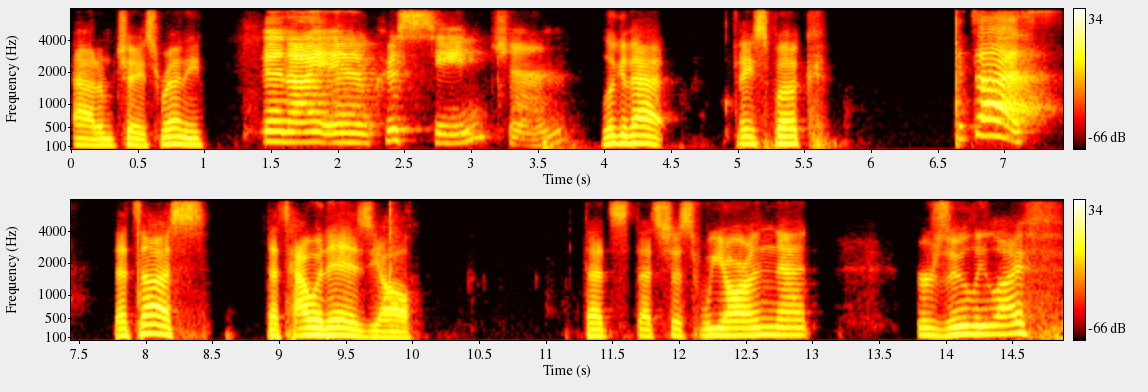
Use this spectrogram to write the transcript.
Adam Chase Rennie. And I am Christine Chen. Look at that. Facebook. It's us. That's us. That's how it is, y'all. That's that's just we are in that Urzuli life.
